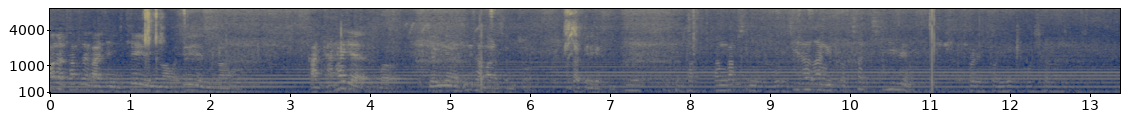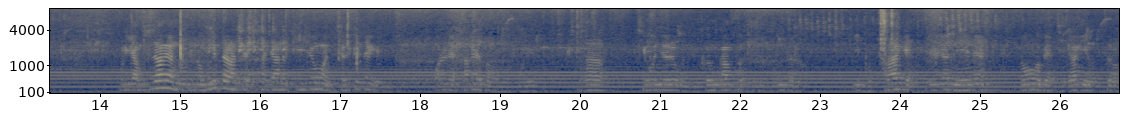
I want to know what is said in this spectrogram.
오늘 참석하신 최 의원님하고 조 의원님하고 간단하게 뭐 격려 인사 말씀 좀 부탁드리겠습니다. 네, 반- 반갑습니다. 우리 지사장이 또첫 지휘면 우리 또 이렇게 오셔가지고 우리 양수장은 우리 농민들한테 차지하는 비중은 절대적입니다. 원래 하루에도 우리 지사 직원 여러분 건강도 분들로 이 무탈하게 1년 내내 농업에 지장이 없도록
